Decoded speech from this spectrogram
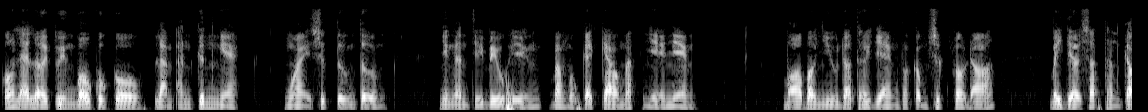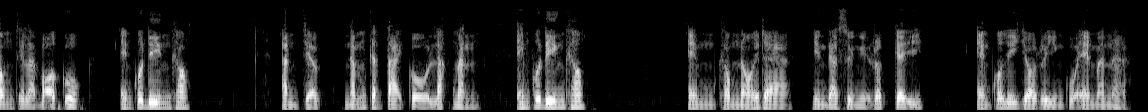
có lẽ lời tuyên bố của cô làm anh kinh ngạc, ngoài sức tưởng tượng, nhưng anh chỉ biểu hiện bằng một cái cao mắt nhẹ nhàng. Bỏ bao nhiêu đó thời gian và công sức vào đó, bây giờ sắp thành công thì lại bỏ cuộc, em có điên không? Anh chợt nắm cánh tay cô lắc mạnh, em có điên không? Em không nói ra, nhưng đã suy nghĩ rất kỹ. Em có lý do riêng của em anh à.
